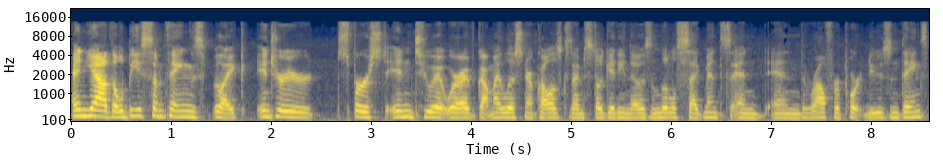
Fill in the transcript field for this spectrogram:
and yeah, there'll be some things like interspersed into it where I've got my listener calls because I'm still getting those in little segments and and the Ralph Report news and things.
